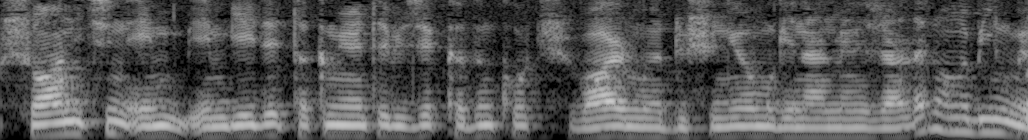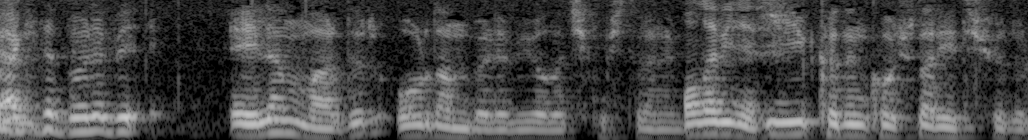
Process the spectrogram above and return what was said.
şu an için NBA'de takım yönetebilecek kadın koç var mı, düşünüyor mu genel menajerler onu bilmiyorum. Belki de böyle bir eylem vardır. Oradan böyle bir yola çıkmıştır. Hani Olabilir. iyi kadın koçlar yetişiyordur.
